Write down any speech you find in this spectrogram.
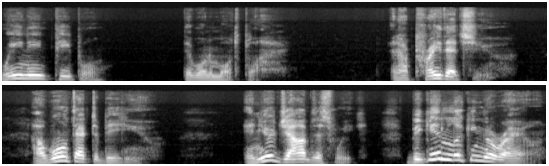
We need people that want to multiply. And I pray that's you. I want that to be you. In your job this week, begin looking around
